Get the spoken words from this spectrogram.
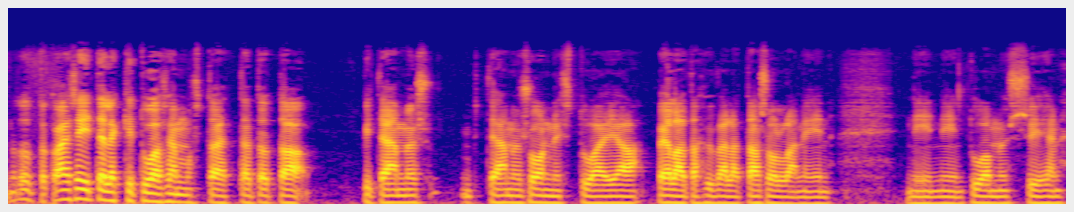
No totta kai se itsellekin tuo semmoista, että tota, pitää, myös, pitää myös onnistua ja pelata hyvällä tasolla, niin, niin, niin tuo myös siihen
